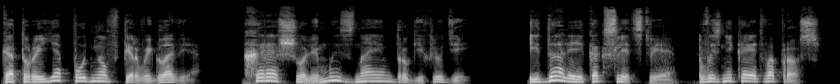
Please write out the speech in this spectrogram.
который я поднял в первой главе. Хорошо ли мы знаем других людей? И далее, как следствие, возникает вопрос:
